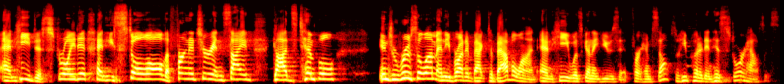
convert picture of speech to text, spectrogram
and he destroyed it and he stole all the furniture inside God's temple in Jerusalem and he brought it back to Babylon and he was going to use it for himself. So he put it in his storehouses.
